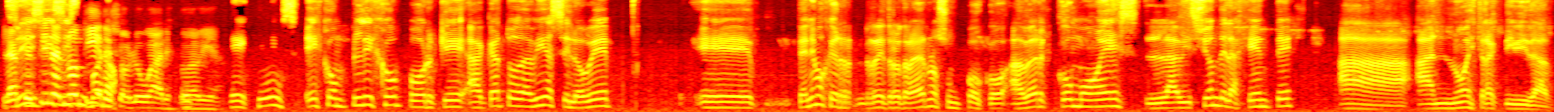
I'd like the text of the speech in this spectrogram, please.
La Argentina no tiene esos lugares todavía. Es, es complejo porque acá todavía se lo ve eh, tenemos que retrotraernos un poco a ver cómo es la visión de la gente a, nuestra actividad.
